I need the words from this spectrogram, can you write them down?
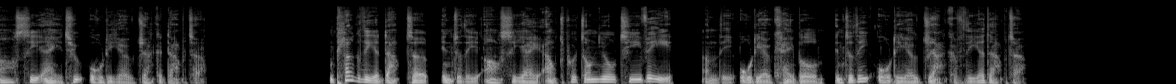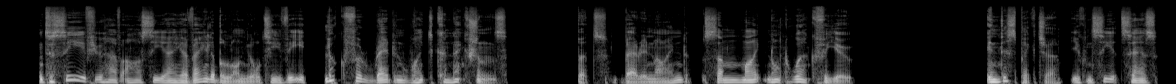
RCA to audio jack adapter. Plug the adapter into the RCA output on your TV and the audio cable into the audio jack of the adapter. To see if you have RCA available on your TV, look for red and white connections. But bear in mind, some might not work for you. In this picture, you can see it says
